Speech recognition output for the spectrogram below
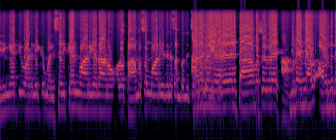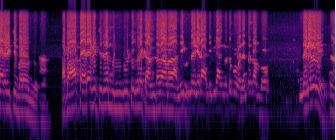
ഇരിങ്ങാറ്റി വാർഡിലേക്ക് മത്സരിക്കാൻ മാറിയതാണോ അതോ താമസം മാറിയതിനെ സംബന്ധിച്ച് താമസങ്ങളെ അവിടുന്ന് വിറ്റ് ഇവിടെ വന്നു. അപ്പൊ ആ പേര വിറ്റിനെ മുൻകൂട്ടി നിങ്ങൾ കണ്ടതാണോ? അല്ലെങ്കിൽ അല്ലെങ്കിൽ അങ്ങോട്ട് പോലെ എന്താ സംഭവം? നിലവിൽ ആ.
